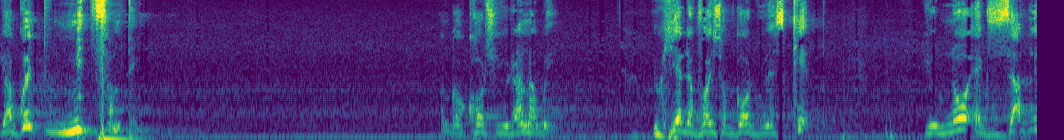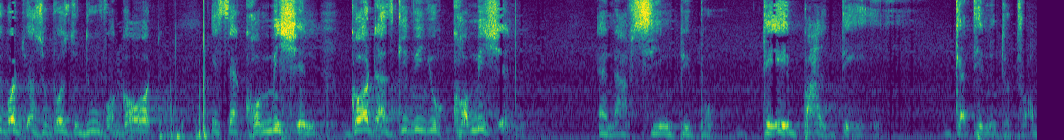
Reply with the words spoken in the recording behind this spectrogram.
you are going to meet something. And God calls you you run away. You hear the voice of God you escape. You know exactly what you are supposed to do for God. It's a commission. God has given you commission. And I've seen people day by day getting into trouble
